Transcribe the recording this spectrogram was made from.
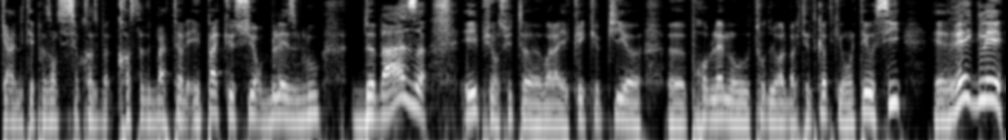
car il était présent aussi sur Cross, Tag Battle et pas que sur Blaze Blue de base. Et puis ensuite, euh, voilà, il y a quelques petits euh, problèmes autour du Rollback Code qui ont été aussi réglés.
